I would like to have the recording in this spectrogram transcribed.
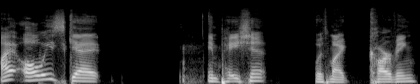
I always get impatient with my carving.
